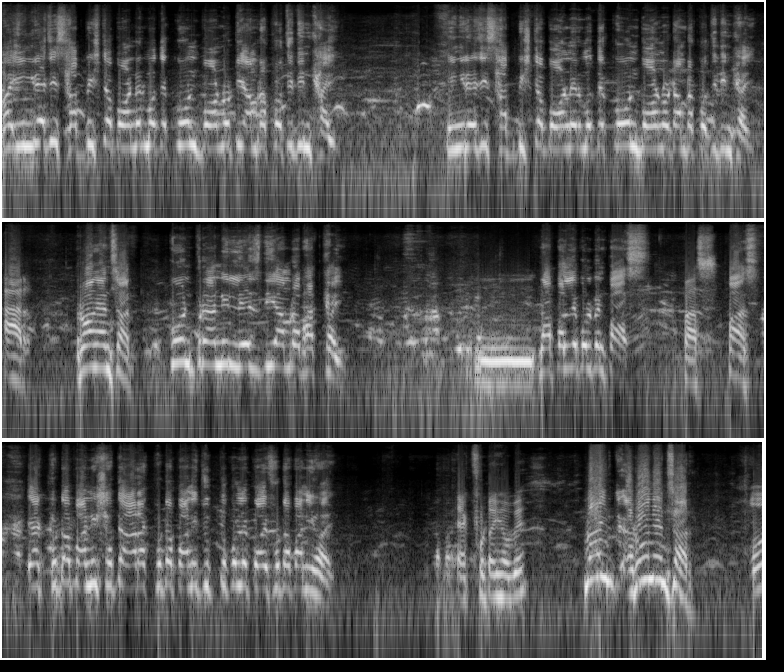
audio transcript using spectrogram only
বা ইংরেজি ছাব্বিশটা বর্ণের মধ্যে কোন বর্ণটি আমরা প্রতিদিন খাই? ইংরেজি ছাব্বিশটা বর্ণের মধ্যে কোন বর্ণটা আমরা প্রতিদিন খাই? আর। রং অ্যান্সার কোন প্রাণীর লেজ দিয়ে আমরা ভাত খাই? না পারলে বলবেন পাস পাস পাস এক ফোঁটা পানির সাথে আর এক ফোঁটা পানি যুক্ত করলে কয় ফোঁটা পানি হয়? এক ফোঁটাই হবে। Right wrong answer oh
